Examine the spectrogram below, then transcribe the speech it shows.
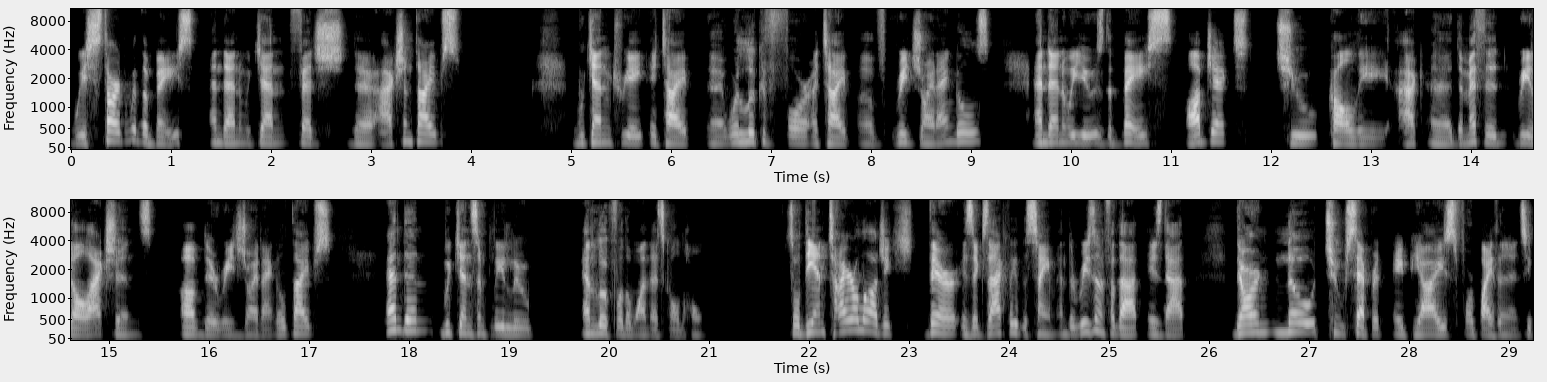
we start with the base and then we can fetch the action types. We can create a type, uh, we're looking for a type of reach join angles, and then we use the base object to call the, uh, the method read all actions of the reach joint angle types. And then we can simply loop and look for the one that's called home. So the entire logic there is exactly the same. And the reason for that is that there are no two separate APIs for Python and C++.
